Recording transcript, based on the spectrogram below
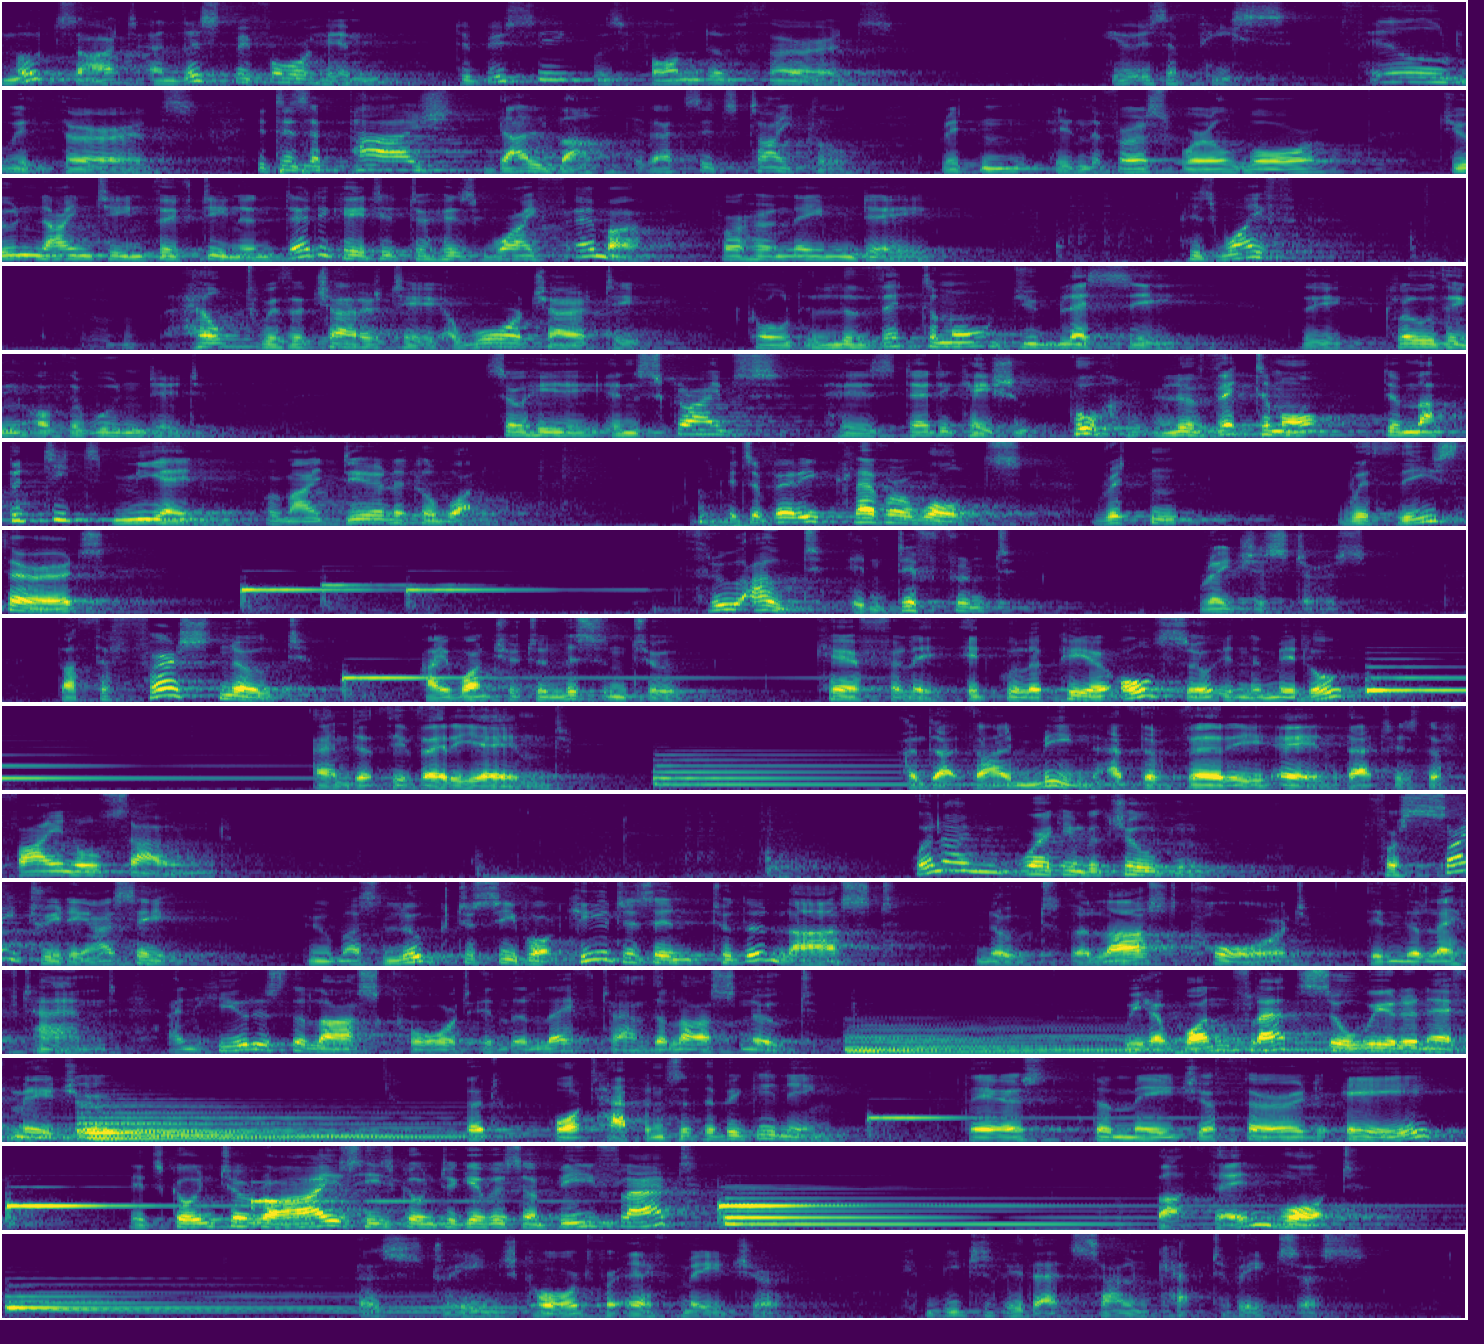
Mozart and Liszt before him, Debussy was fond of thirds. Here is a piece filled with thirds. It is a Page d'album, that's its title, written in the First World War, June 1915, and dedicated to his wife Emma for her name day. His wife helped with a charity, a war charity called Le Vêtement du Blessé, the clothing of the wounded. So he inscribes his dedication, Pour le vêtement de ma petite mienne, for my dear little one. It's a very clever waltz written with these thirds throughout in different registers. But the first note I want you to listen to carefully. It will appear also in the middle and at the very end. And at, I mean at the very end. That is the final sound. When I'm working with children, for sight reading, I say, you must look to see what key it is in to the last note, the last chord in the left hand. And here is the last chord in the left hand, the last note. We have one flat, so we're in F major. But what happens at the beginning? There's the major third A. It's going to rise. He's going to give us a B flat. But then what? A strange chord for F major. Immediately that sound captivates us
